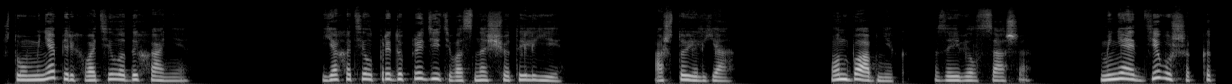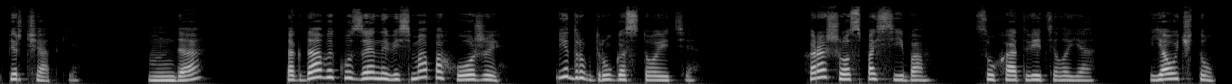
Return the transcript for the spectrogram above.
что у меня перехватило дыхание. «Я хотел предупредить вас насчет Ильи». «А что Илья?» «Он бабник», — заявил Саша. «Меняет девушек, как перчатки. «Да? Тогда вы, кузены, весьма похожи и друг друга стоите». «Хорошо, спасибо», — сухо ответила я. «Я учту.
